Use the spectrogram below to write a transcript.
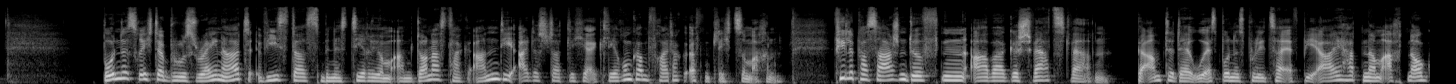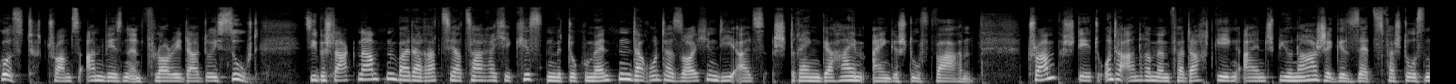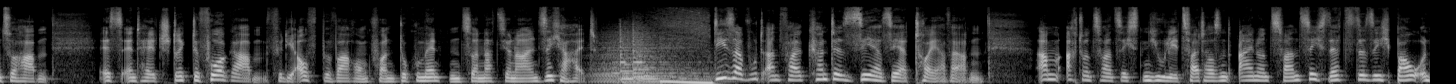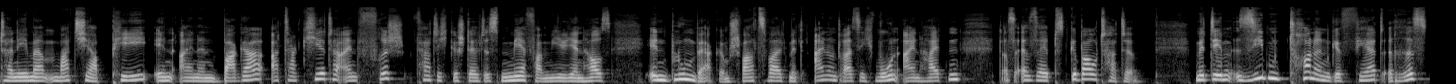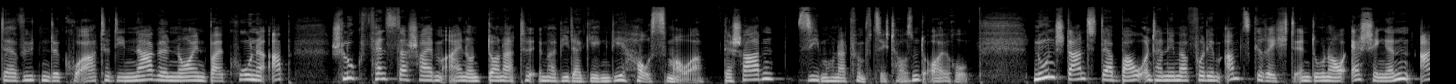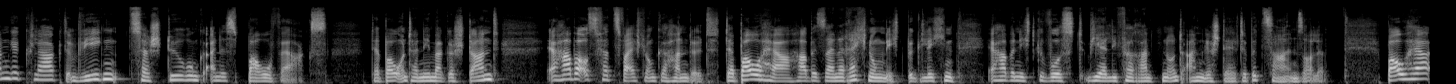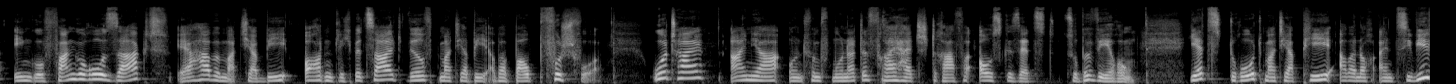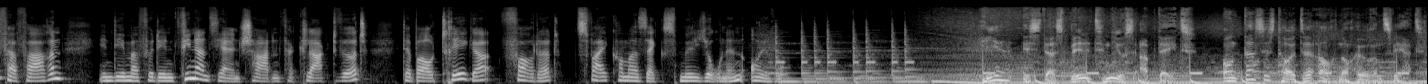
Bundesrichter Bruce Reynard wies das Ministerium am Donnerstag an, die eidesstattliche Erklärung am Freitag öffentlich zu machen. Viele Passagen dürften aber geschwärzt werden. Beamte der US-Bundespolizei FBI hatten am 8. August Trumps Anwesen in Florida durchsucht. Sie beschlagnahmten bei der Razzia zahlreiche Kisten mit Dokumenten, darunter solchen, die als streng geheim eingestuft waren. Trump steht unter anderem im Verdacht, gegen ein Spionagegesetz verstoßen zu haben. Es enthält strikte Vorgaben für die Aufbewahrung von Dokumenten zur nationalen Sicherheit. Dieser Wutanfall könnte sehr, sehr teuer werden. Am 28. Juli 2021 setzte sich Bauunternehmer Matja P. in einen Bagger, attackierte ein frisch fertiggestelltes Mehrfamilienhaus in Blumberg im Schwarzwald mit 31 Wohneinheiten, das er selbst gebaut hatte. Mit dem sieben Tonnen Gefährt riss der wütende Kroate die nagelneuen Balkone ab, schlug Fensterscheiben ein und donnerte immer wieder gegen die Hausmauer. Der Schaden 750.000 Euro. Nun stand der Bauunternehmer vor dem Amtsgericht in Donau-Eschingen, angeklagt wegen Zerstörung eines Bauwerks. Der Bauunternehmer gestand, er habe aus Verzweiflung gehandelt. Der Bauherr habe seine Rechnung nicht beglichen. Er habe nicht gewusst, wie er Lieferanten und Angestellte bezahlen solle. Bauherr Ingo Fangero sagt, er habe Matja B. ordentlich bezahlt, wirft Matja B. aber Baupfusch vor. Urteil ein Jahr und fünf Monate Freiheitsstrafe ausgesetzt zur Bewährung. Jetzt droht Matja P. aber noch ein Zivilverfahren, in dem er für den finanziellen Schaden verklagt wird. Der Bauträger fordert 2,6 Millionen Euro. Hier ist das Bild News Update. Und das ist heute auch noch hörenswert.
